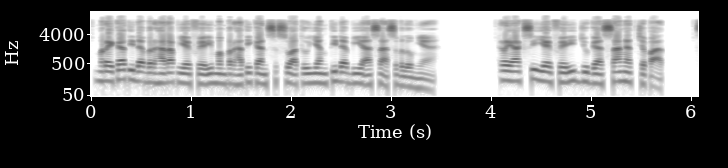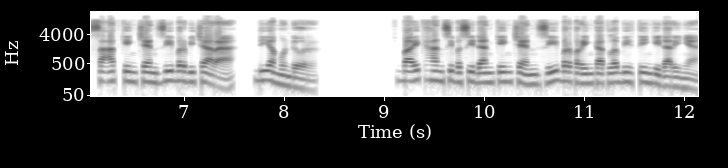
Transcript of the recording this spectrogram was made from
Mereka tidak berharap Ye Fei memperhatikan sesuatu yang tidak biasa sebelumnya. Reaksi Ye Fei juga sangat cepat. Saat King Chenzi berbicara, dia mundur. Baik Hansi Besi dan King Chen Zi berperingkat lebih tinggi darinya.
